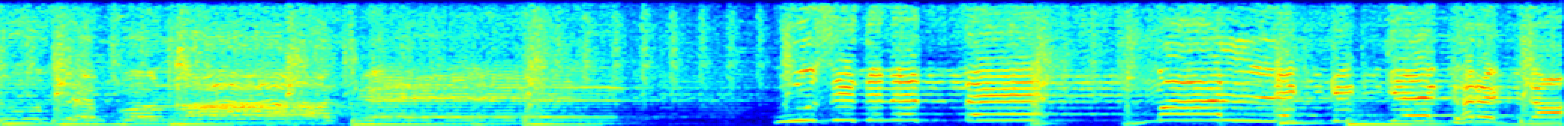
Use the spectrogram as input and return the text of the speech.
दूत बोला के। उसी दिन ते मालिक के घर का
